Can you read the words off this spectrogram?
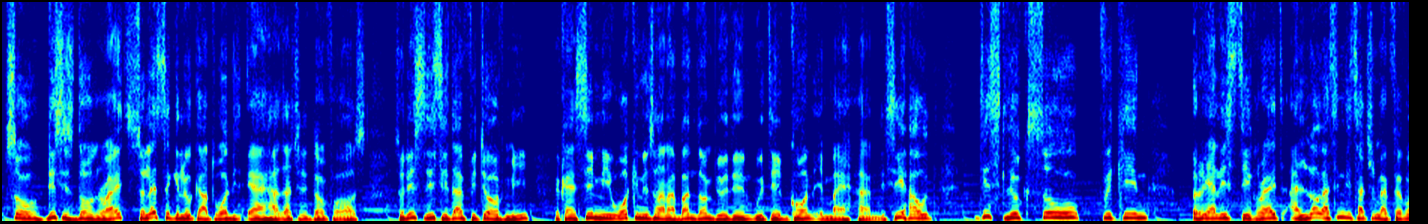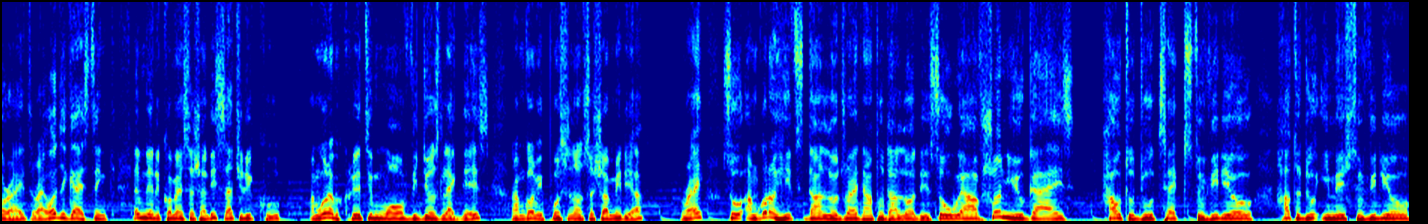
So this is done right? So let's take a look at what this ai has actually done for us. So this this is that picture of me. You can see me walking into an abandoned building with a gun in my hand. You see how this looks so freaking realistic right? I love i think it's actually my favorite right? What do you guys think? Let me know in the comment section. This is actually cool. I'm going to be creating more videos like this. I'm going to be posting on social media right? So i'm going to hit download right now to download this. So we have shown you guys how to do text to video, how to do image to video,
